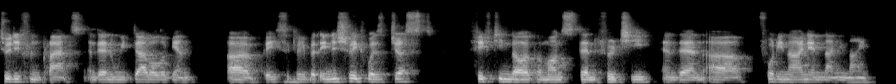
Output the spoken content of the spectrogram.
two different plans, and then we doubled again uh, basically. But initially it was just fifteen dollar per month, then thirty, and then uh, forty nine and ninety nine.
